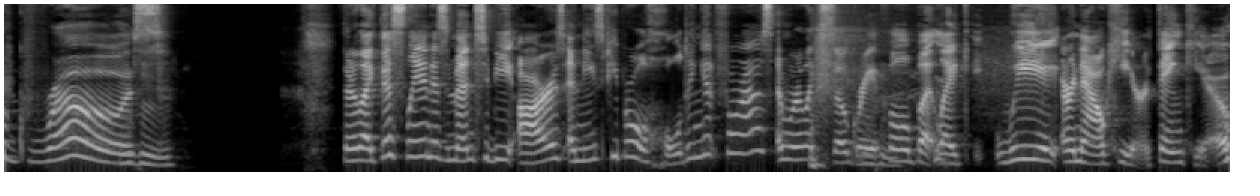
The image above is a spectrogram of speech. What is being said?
like- gross. Mhm. They're like, this land is meant to be ours, and these people are holding it for us, and we're like so grateful. but like, we are now here. Thank you.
